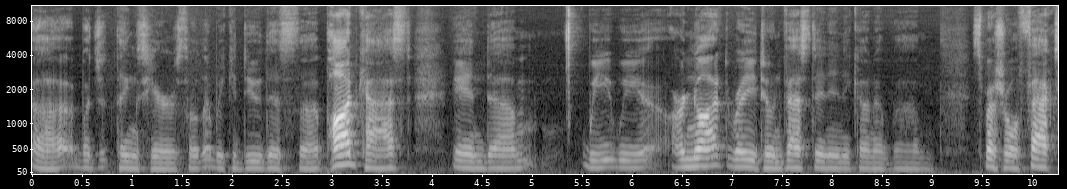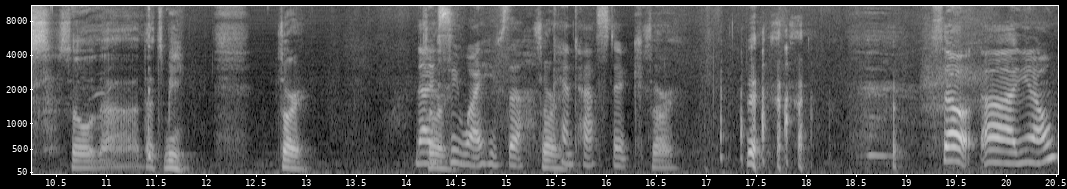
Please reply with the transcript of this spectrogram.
uh, budget things here, so that we could do this uh, podcast, and um, we we are not ready to invest in any kind of um, special effects. So uh, that's me. Sorry. Now Sorry. I see why he's the Sorry. fantastic. Sorry. so, uh, you know,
